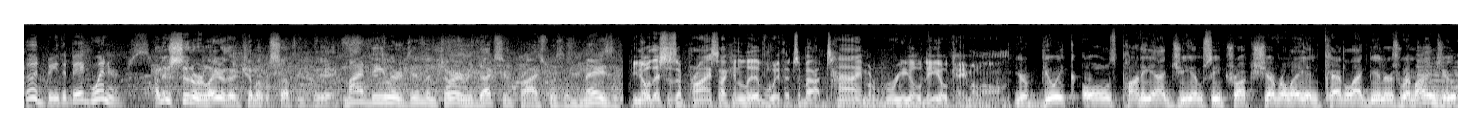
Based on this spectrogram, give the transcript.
could be the big winners. I knew sooner or later they'd come up with something big. My dealer's inventory reduction price was amazing. You know, this is a price I can live with. It's about time a real deal came along. Your Buick, Olds, Pontiac, GMC truck, Chevrolet, and Cadillac dealers remind you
